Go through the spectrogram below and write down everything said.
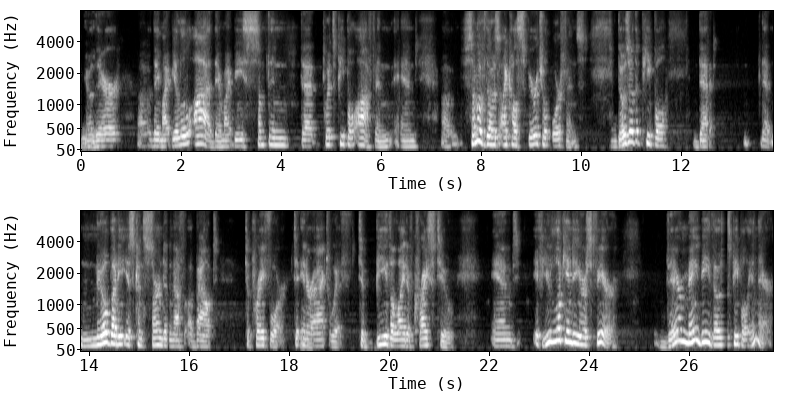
You know, mm-hmm. they're uh, they might be a little odd. There might be something that puts people off, and and uh, some of those I call spiritual orphans. Mm-hmm. Those are the people that that nobody is concerned enough about to pray for, to mm-hmm. interact with, to be the light of Christ to. And if you look into your sphere, there may be those people in there.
